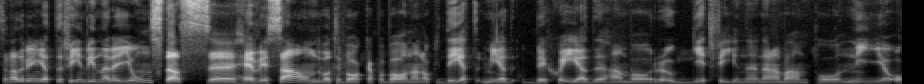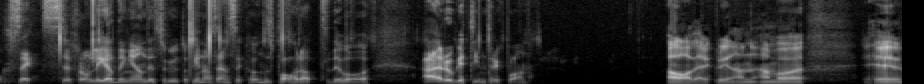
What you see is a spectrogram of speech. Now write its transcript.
Sen hade vi en jättefin vinnare i onsdags. Eh, Heavy Sound var tillbaka på banan och det med besked. Han var ruggigt fin när han vann på 9 och 6 från ledningen. Det såg ut att finnas en sekund sparat. Det var äh, ruggigt intryck på honom. Ja, verkligen. Han, han var... Eh,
